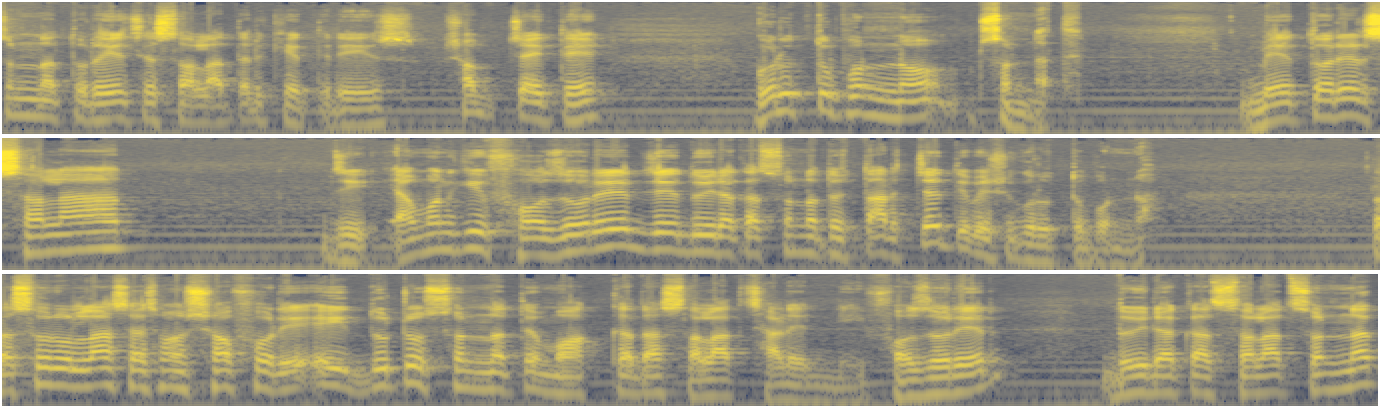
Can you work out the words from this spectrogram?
সুন্নাত রয়েছে সলাতের ক্ষেত্রে, সবচাইতে গুরুত্বপূর্ণ সুন্নাত। বেতরের সালাদ জি, এমনকি ফজরের যে দুই রাকাত সুন্নাত তার চাইতে বেশি গুরুত্বপূর্ণ। রসুল্লাহ সফরে এই দুটো সন্ন্যতে মোয়াক্কাদা সালাদ ছাড়েননি। ফজরের দুই রাকাত সালাদ সন্ন্যত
